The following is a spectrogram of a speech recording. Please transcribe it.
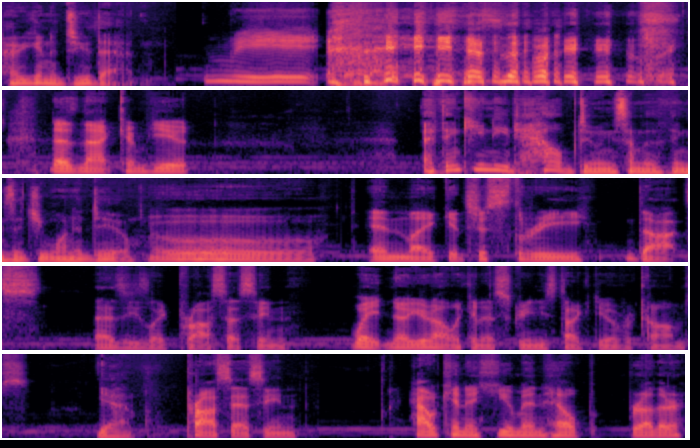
How are you going to do that? Me does not compute. I think you need help doing some of the things that you want to do. Ooh. And like it's just three dots as he's like processing. Wait, no, you're not looking at a screen. He's talking to you over comms. Yeah. Processing. How can a human help, brother?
